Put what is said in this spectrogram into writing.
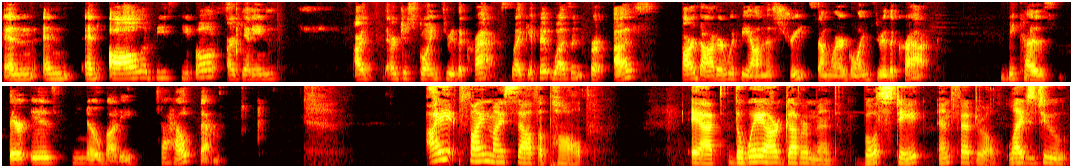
And and and all of these people are getting are are just going through the cracks. Like if it wasn't for us, our daughter would be on the street somewhere going through the crack because there is nobody to help them. I find myself appalled at the way our government, both state and federal, likes mm-hmm. to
